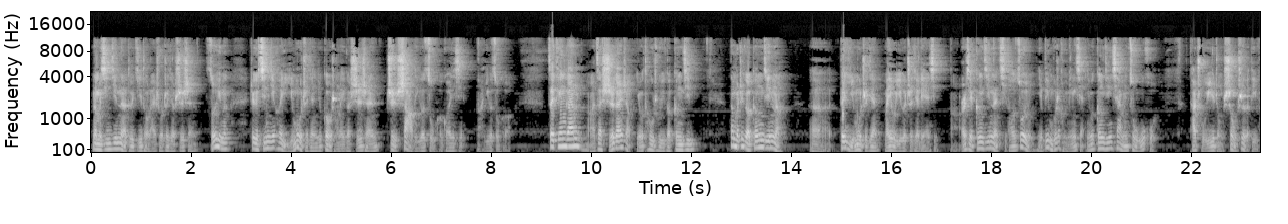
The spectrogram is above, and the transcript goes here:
那么辛金呢，对己土来说这叫食神，所以呢。这个辛金和乙木之间就构成了一个食神制煞的一个组合关系啊，一个组合。在天干啊，在时干上又透出一个庚金，那么这个庚金呢，呃，跟乙木之间没有一个直接联系啊，而且庚金呢起到的作用也并不是很明显，因为庚金下面做午火，它处于一种受制的地位。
